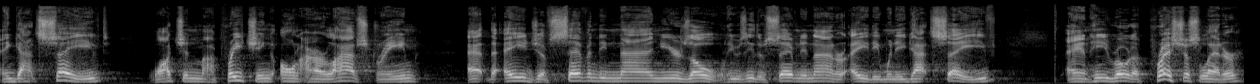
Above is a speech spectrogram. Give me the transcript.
and got saved watching my preaching on our live stream at the age of 79 years old. He was either 79 or 80 when he got saved, and he wrote a precious letter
